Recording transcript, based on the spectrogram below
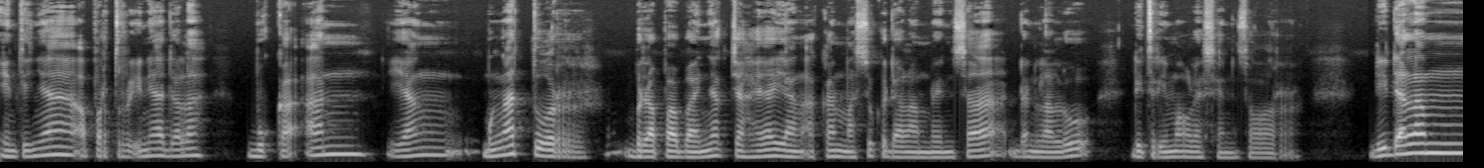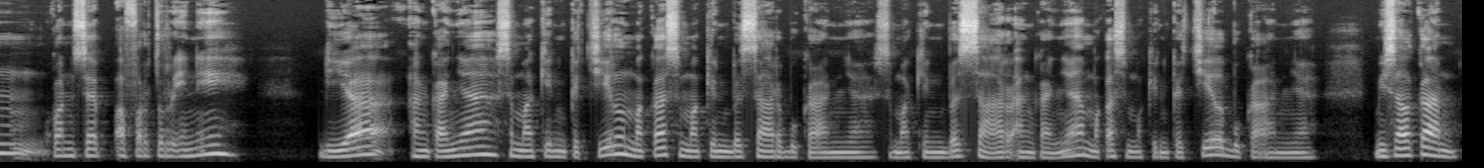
intinya aperture ini adalah bukaan yang mengatur berapa banyak cahaya yang akan masuk ke dalam lensa dan lalu diterima oleh sensor. Di dalam konsep aperture ini dia angkanya semakin kecil maka semakin besar bukaannya. Semakin besar angkanya maka semakin kecil bukaannya. Misalkan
